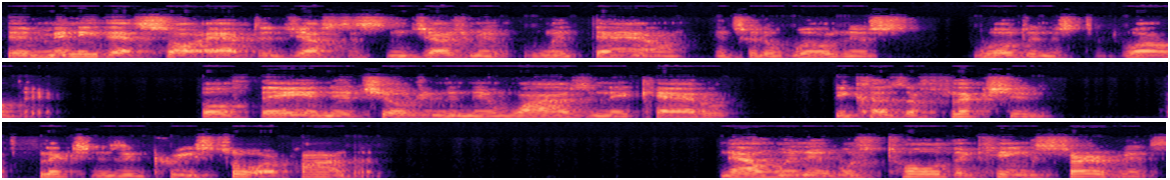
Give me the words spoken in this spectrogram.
Then many that sought after justice and judgment went down into the wilderness, wilderness to dwell there, both they and their children and their wives and their cattle, because affliction, afflictions increased sore upon them. Now, when it was told the king's servants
